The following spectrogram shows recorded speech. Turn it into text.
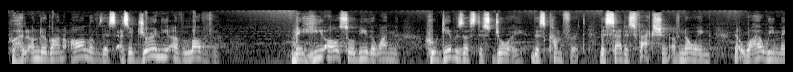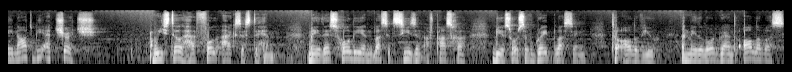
who has undergone all of this as a journey of love, may He also be the one who gives us this joy, this comfort, this satisfaction of knowing that while we may not be at church, we still have full access to Him. May this holy and blessed season of Pascha be a source of great blessing to all of you. And may the Lord grant all of us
